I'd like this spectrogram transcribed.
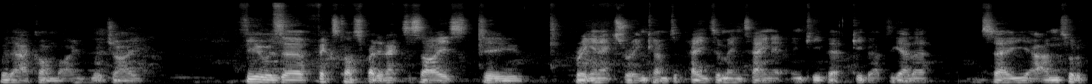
with our combine, which I view as a fixed cost spreading exercise to bring in extra income to pay to maintain it and keep it keep it up together. So yeah, I'm sort of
